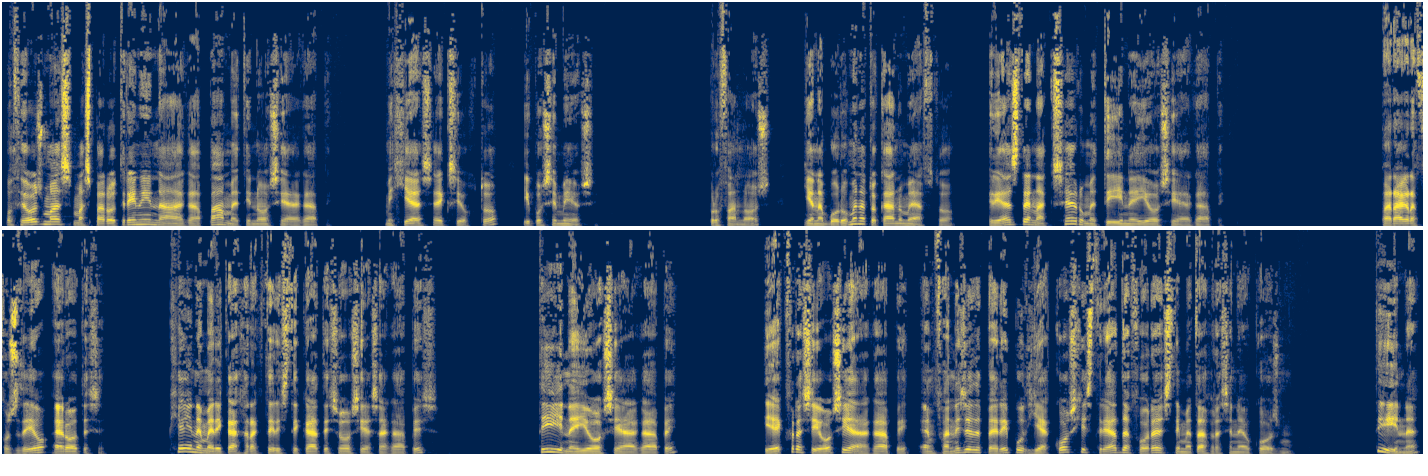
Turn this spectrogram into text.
ο Θεός μας μας παροτρύνει να αγαπάμε την όσια αγάπη. Μιχαίας 6.8, υποσημείωση. Προφανώς, για να μπορούμε να το κάνουμε αυτό, χρειάζεται να ξέρουμε τι είναι η όσια αγάπη. Παράγραφος 2. Ερώτηση. Ποια είναι μερικά χαρακτηριστικά της όσιας αγάπης; Τι είναι η όσια αγάπη; Η έκφραση όσια αγάπη εμφανίζεται περίπου 230 φορές στη μετάφραση Νέου Κόσμου. Τι είναι;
